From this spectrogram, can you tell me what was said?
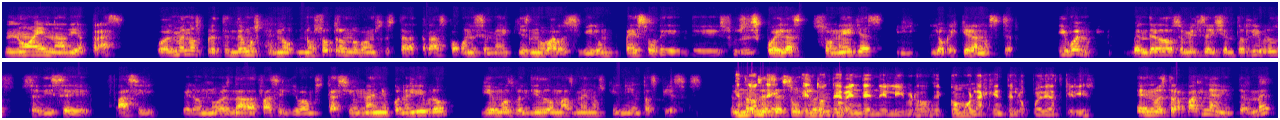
No hay nadie atrás o al menos pretendemos que no, nosotros no vamos a estar atrás, Fogones MX no va a recibir un peso de, de sus escuelas, son ellas y lo que quieran hacer. Y bueno, vender 12.600 libros se dice fácil, pero no es nada fácil. Llevamos casi un año con el libro y hemos vendido más o menos 500 piezas. Entonces, ¿En, dónde, ¿en dónde venden el libro? ¿Cómo la gente lo puede adquirir? En nuestra página en internet,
